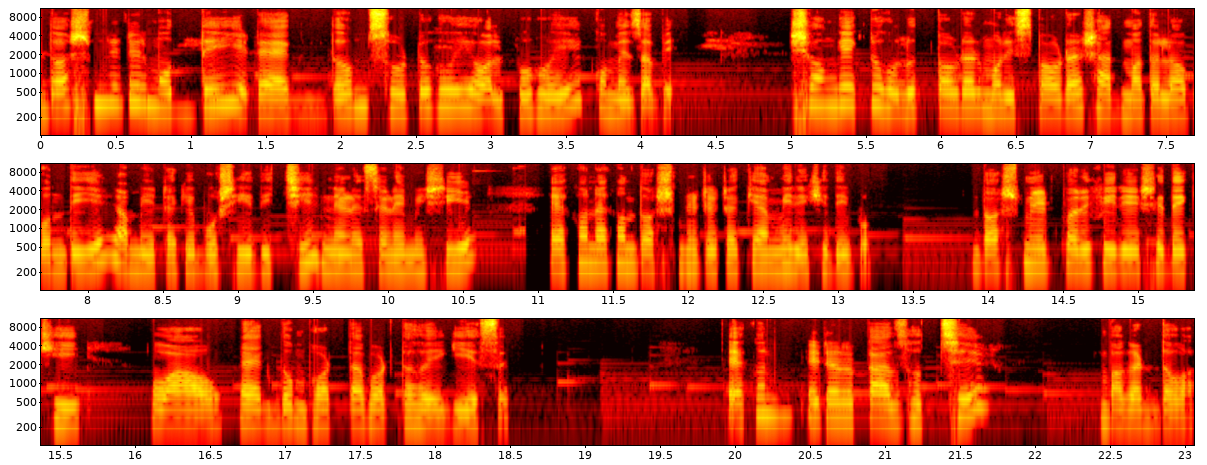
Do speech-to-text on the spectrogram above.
দশ মিনিটের মধ্যেই এটা একদম ছোট হয়ে, অল্প হয়ে কমে যাবে। সঙ্গে একটু হলুদ পাউডার, মরিচ পাউডার, স্বাদ মতো লবণ দিয়ে আমি এটাকে বসিয়ে দিচ্ছি নেড়ে চেড়ে মিশিয়ে। এখন এখন দশ মিনিট এটাকে আমি রেখে দিব। দশ মিনিট পরে ফিরে এসে দেখি, ওয়াও, একদম ভর্তা ভর্তা হয়ে গিয়েছে। এখন এটার কাজ হচ্ছে বাগার দেওয়া।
